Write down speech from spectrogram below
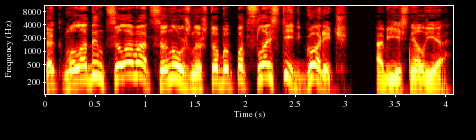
так молодым целоваться нужно, чтобы подсластить горечь», — объяснял я.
